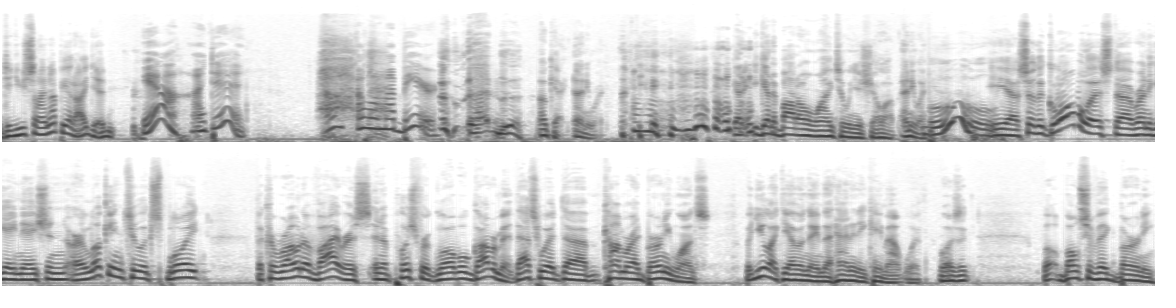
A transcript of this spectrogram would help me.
did you sign up yet? I did. Yeah, I did. I, I want my beer. okay, anyway. Got- you get a bottle of wine too when you show up. Anyway. Ooh. Yeah, so the globalist uh, renegade nation are looking to exploit the coronavirus in a push for global government. That's what uh, Comrade Bernie wants. But you like the other name that Hannity came out with. What was it? Bol- Bolshevik Bernie.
